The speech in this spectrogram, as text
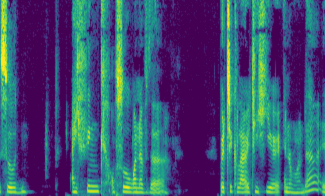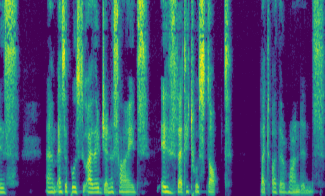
so I think also one of the particularity here in Rwanda is, um, as opposed to other genocides, is that it was stopped by other Rwandans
